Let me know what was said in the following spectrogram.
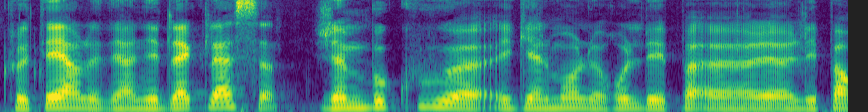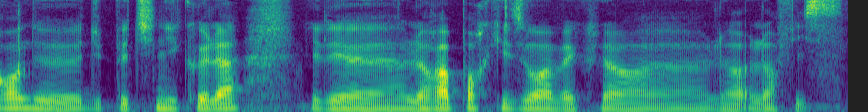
Clotaire, le dernier de la classe. J'aime beaucoup euh, également le rôle des pa- euh, les parents de- du petit Nicolas et le, le rapport qu'ils ont avec leur, euh, leur, leur fils.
